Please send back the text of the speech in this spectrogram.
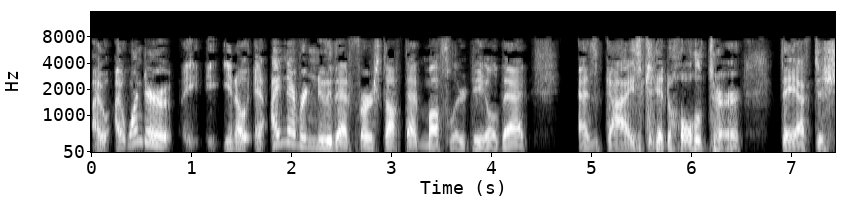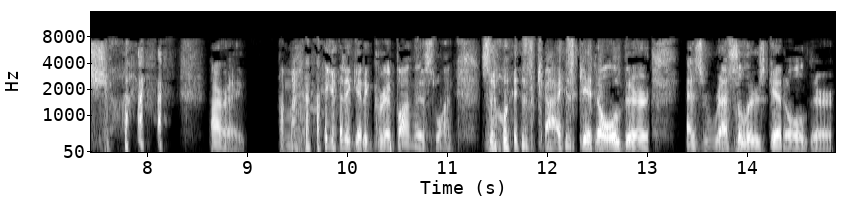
I, I wonder, you know, I never knew that first off, that muffler deal that as guys get older, they have to, sh- all right. I'm, I got to get a grip on this one. So as guys get older, as wrestlers get older,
